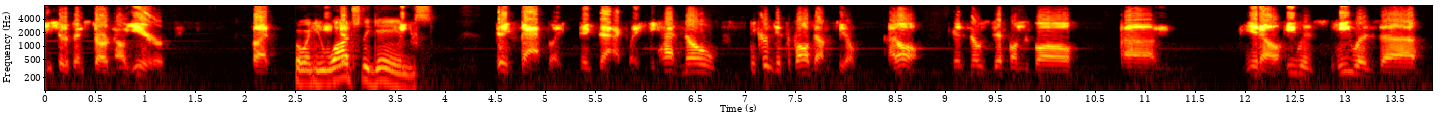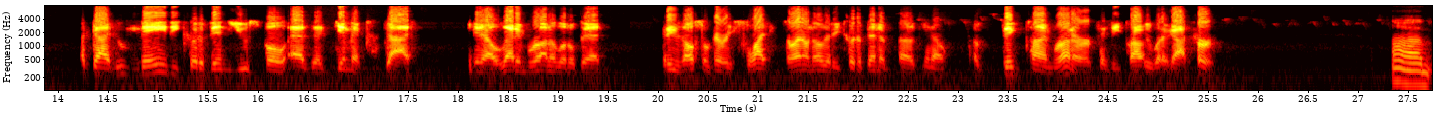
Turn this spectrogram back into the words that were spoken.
he should have been starting all year. But But when you watch the games, exactly, exactly. He had no, he couldn't get the ball down the field at all. He had no zip on the ball. Um, you know, he was, he was, uh, a guy who maybe could have been useful as a gimmick guy. You know, let him run a little bit, but he was also very slight. So I don't know that he could have been a, a you know a big time runner because he probably would have got hurt. Um,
